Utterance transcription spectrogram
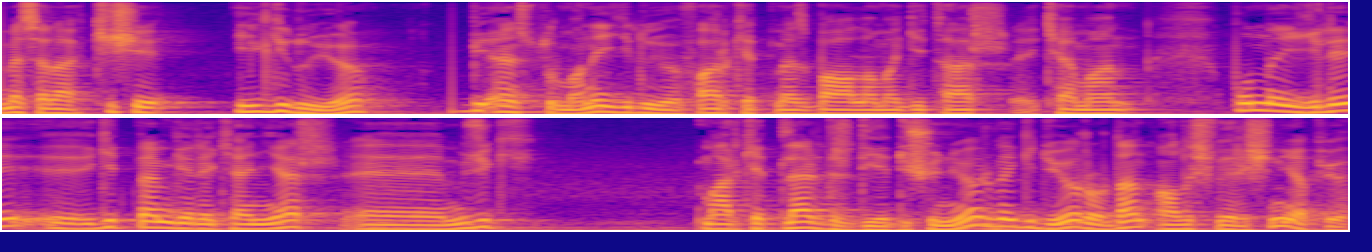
mesela kişi ilgi duyuyor. Bir enstrümana ilgi duyuyor. Fark etmez bağlama, gitar, e, keman. Bununla ilgili e, gitmem gereken yer e, müzik marketlerdir diye düşünüyor ve gidiyor oradan alışverişini yapıyor.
